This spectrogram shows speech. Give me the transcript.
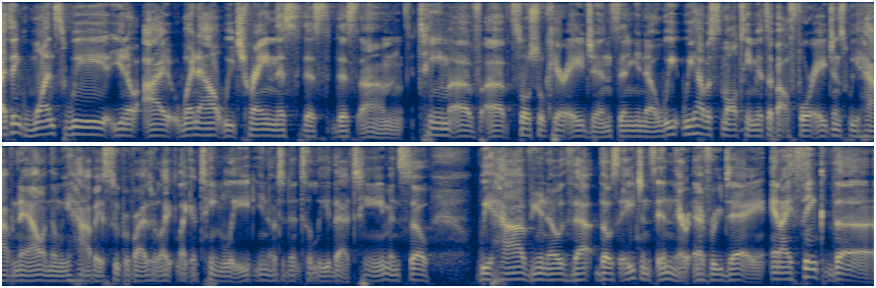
I think once we, you know, I went out, we trained this this this um, team of, of social care agents, and you know, we we have a small team. It's about four agents we have now, and then we have a supervisor, like like a team lead, you know, to to lead that team. And so we have you know that those agents in there every day and i think the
